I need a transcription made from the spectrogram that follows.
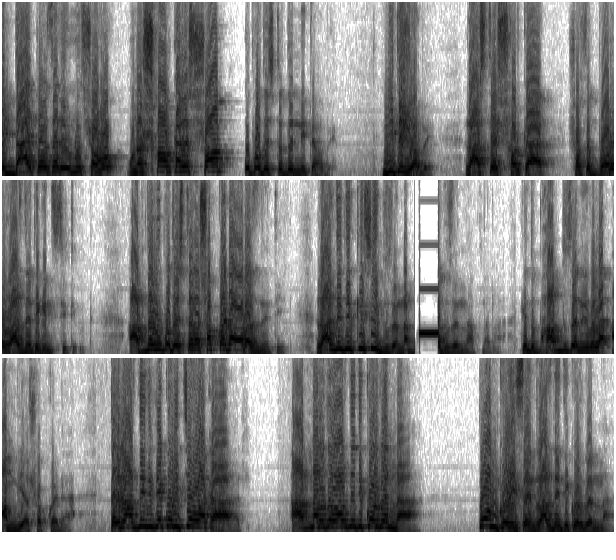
এর দায় প্রফেসর ইউনুস সহ ওনার সরকারের সব উপদেষ্টাদের নিতে হবে। নিতেই হবে। রাষ্ট্রের সরকার সবচেয়ে বড় রাজনৈতিক ইনস্টিটিউট আপনার উপদেষ্টারা সব কয়টা অরাজনৈতিক? রাজনীতির কিছুই বুঝেন না বুঝেন না আপনারা। কিন্তু ভাব দুজনের বেলা আম্বিয়া সব কয়টা। তাই রাজনীতিটা করিচ্ছে ওয়াকার আপনারা তো রাজনীতি করবেন না। কোন করেছেন, রাজনীতি করবেন না।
